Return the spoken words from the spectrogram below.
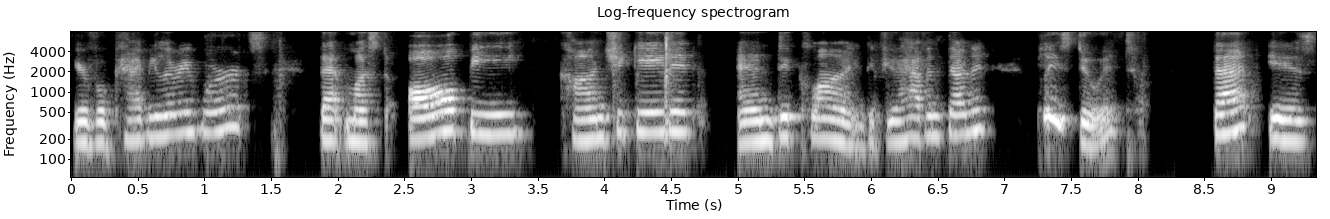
your vocabulary words that must all be conjugated and declined. If you haven't done it, please do it. That is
